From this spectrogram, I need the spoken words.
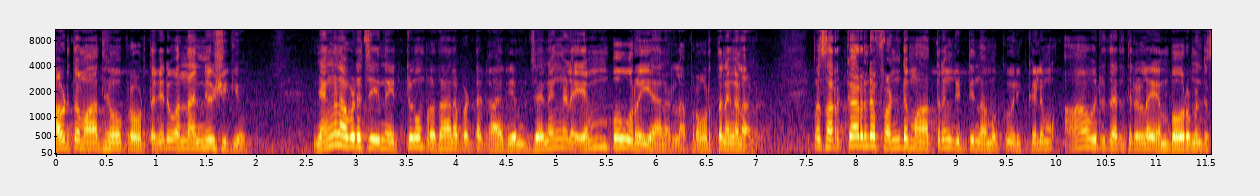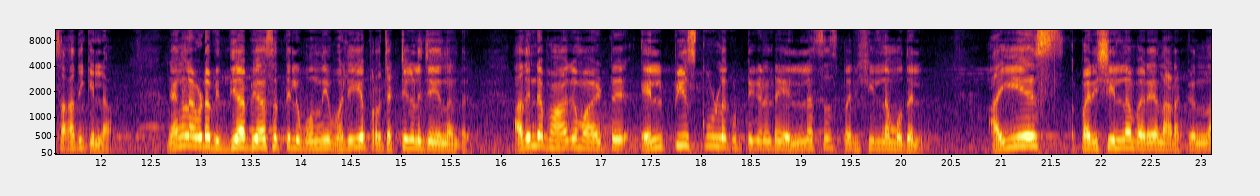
അവിടുത്തെ മാധ്യമ പ്രവർത്തകർ വന്ന് അന്വേഷിക്കൂ. ഞങ്ങൾ അവിടെ ചെയ്യുന്ന ഏറ്റവും പ്രധാനപ്പെട്ട കാര്യം ജനങ്ങളെ എംപവർ ചെയ്യാനുള്ള പ്രവർത്തനങ്ങളാണ്. ഇപ്പോൾ സർക്കാരിന്റെ ഫണ്ട് മാത്രം കിട്ടി നമുക്ക് ഒരിക്കലും ആ ഒരു തരത്തിലുള്ള എംപവർമെന്റ് സാധിക്കില്ല. ഞങ്ങളവിടെ വിദ്യാഭ്യാസത്തിൽ ഊന്നി വലിയ പ്രൊജക്റ്റുകൾ ചെയ്യുന്നുണ്ട്. അതിന്റെ ഭാഗമായിട്ട് എൽ പി സ്കൂളിലെ കുട്ടികളുടെ എൽ എസ് എസ് പരിശീലനം മുതൽ ഐ എ എസ് പരിശീലനം വരെ നടക്കുന്ന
